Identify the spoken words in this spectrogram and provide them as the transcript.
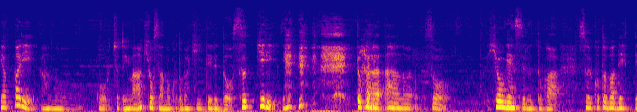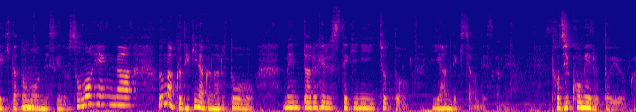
い、やっぱりあのこうちょっと今あきこさんの言葉聞いてるとすっきり とか、はい、あのそう表現するとかそういう言葉出てきたと思うんですけど、うん、その辺がうまくできなくなるとメンタルヘルス的にちょっと病んできちゃうんですかね。閉じ込めるというか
